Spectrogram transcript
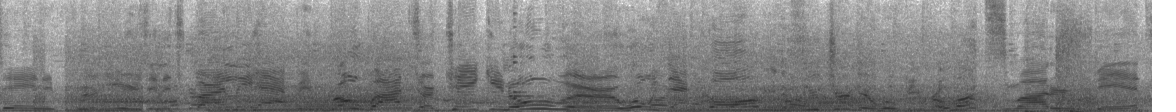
saying it for years, and it's finally happened. Robots are taking over. What was that called? In the future, there will be robots. Modern dance,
